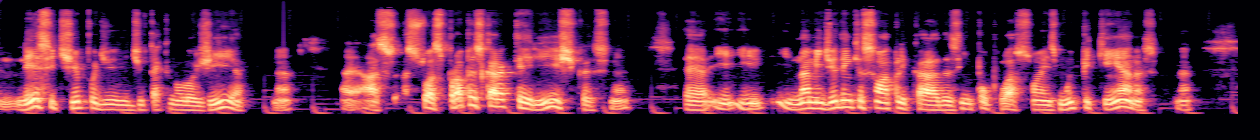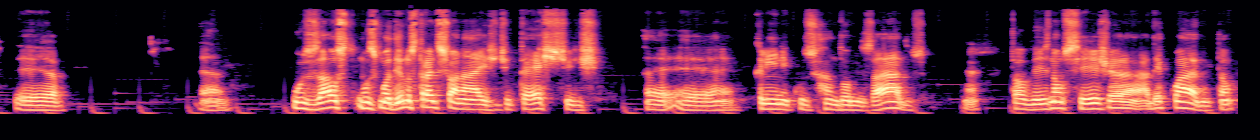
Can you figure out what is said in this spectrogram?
nesse tipo de, de tecnologia, né, é, as, as, suas próprias características, né, é, e, e, e, na medida em que são aplicadas em populações muito pequenas, né, é, é, usar os, os, modelos tradicionais de testes é, é, clínicos randomizados, né, talvez não seja adequado. Então,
